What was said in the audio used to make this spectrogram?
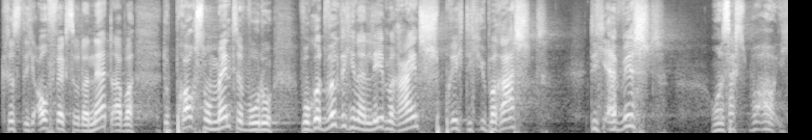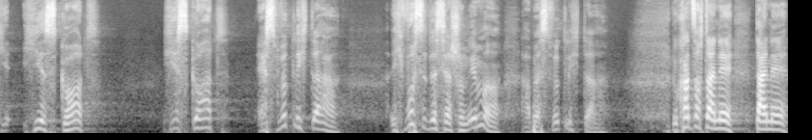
christlich aufwächst oder nicht, aber du brauchst Momente, wo, du, wo Gott wirklich in dein Leben reinspricht, dich überrascht, dich erwischt und du sagst, wow, hier, hier ist Gott. Hier ist Gott. Er ist wirklich da. Ich wusste das ja schon immer, aber er ist wirklich da. Du kannst auch deine, deine,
